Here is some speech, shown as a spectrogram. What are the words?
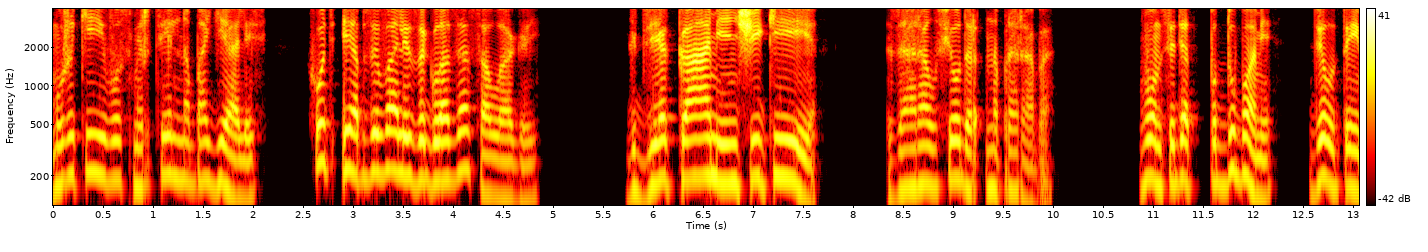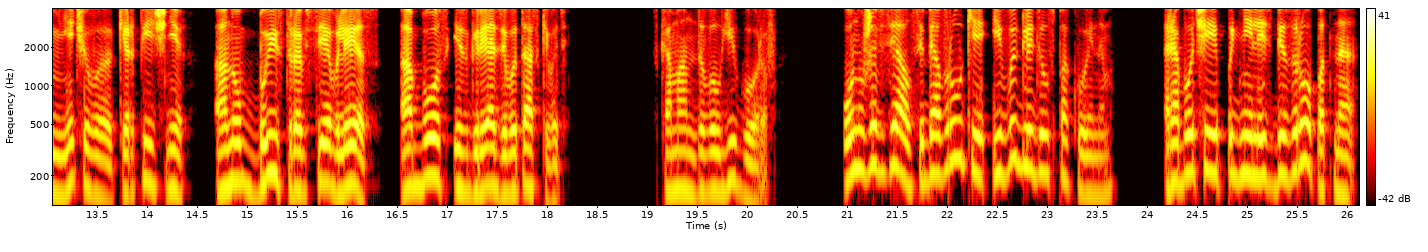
Мужики его смертельно боялись, хоть и обзывали за глаза салагой. «Где каменщики?» — заорал Федор на прораба. Вон сидят под дубами. Делать-то им нечего, кирпични. А ну быстро все в лес, а босс из грязи вытаскивать!» Скомандовал Егоров. Он уже взял себя в руки и выглядел спокойным. Рабочие поднялись безропотно,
